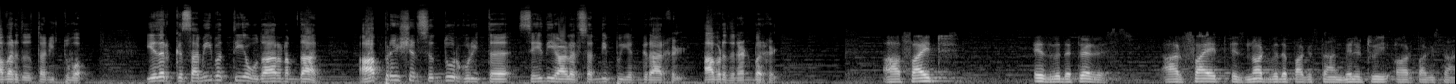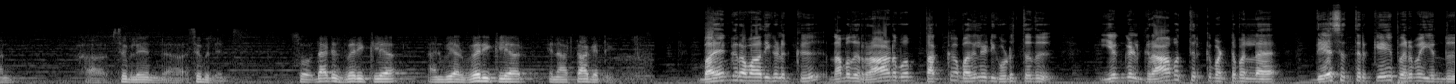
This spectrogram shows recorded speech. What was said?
அவரது தனித்துவம். இதற்கு சமீபத்திய உதாரணம்தான் ஆபரேஷன் சிந்தூர் குறித்த செய்தியாளர் சந்திப்பு என்கிறார்கள் அவரது நண்பர்கள். Our fight is with the terrorists. Our fight is not with the Pakistan military or Pakistan uh, civilian uh, civilians. So that is very clear, and we are very clear in our targeting. பயங்கரவாதிகளுக்கு நமது ராணுவம் தக்க பதிலடி கொடுத்தது எங்கள் கிராமத்திற்கு மட்டுமல்ல தேசத்திற்கே பெருமை என்று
